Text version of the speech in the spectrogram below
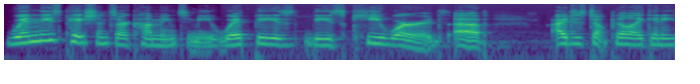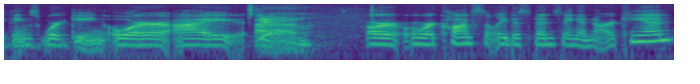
when these patients are coming to me with these these keywords of I just don't feel like anything's working, or I yeah. um, or, or we're constantly dispensing a Narcan,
